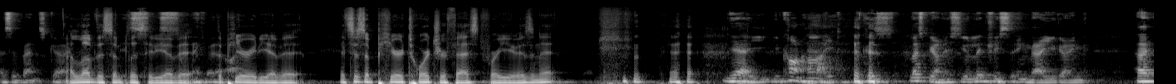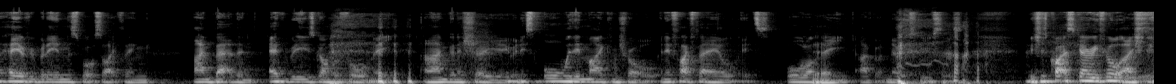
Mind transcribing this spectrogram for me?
as events go. I love the simplicity It's of it, the purity of it. It's just a pure torture fest for you, isn't it? Yeah, you, you can't hide because let's be honest, you're literally sitting there, you're going, hey, hey everybody in the sport cycling, I'm better than everybody who's gone before me, and I'm going to show you, and it's all within my control. And if I fail, it's all on Yeah. me. I've got no excuses, which is quite a scary thought, actually.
